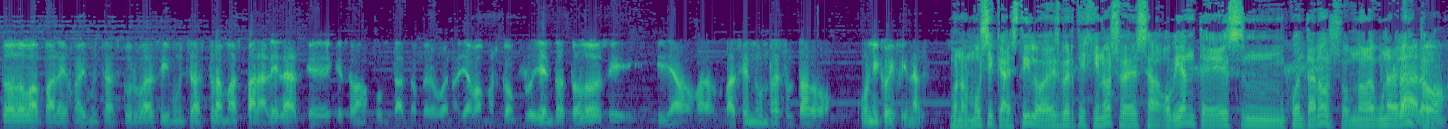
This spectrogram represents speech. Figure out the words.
Todo va parejo, hay muchas curvas y muchas tramas paralelas que, que se van juntando, pero bueno, ya vamos confluyendo todos y, y ya va, va siendo un resultado único y final. Bueno, música, estilo, es vertiginoso, es agobiante, es... mm, cuéntanos, un, un adelanto. Claro,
